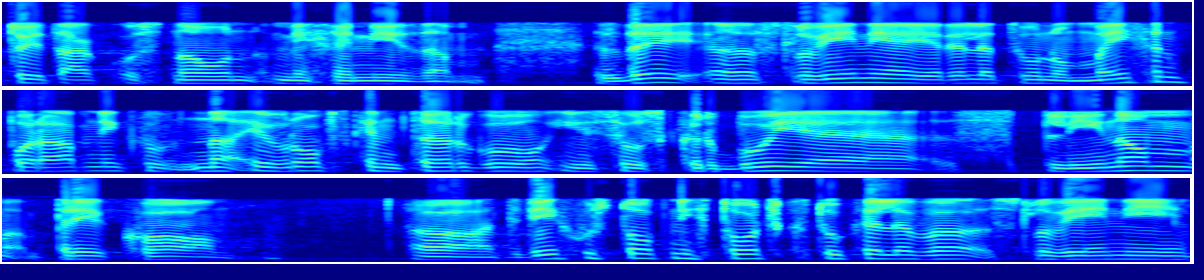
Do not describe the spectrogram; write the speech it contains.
to je tak osnovn mehanizem. Zdaj, eh, Slovenija je relativno majhen porabnik na evropskem trgu in se uskrbuje s plinom preko dveh vstopnih točk tukaj v Sloveniji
